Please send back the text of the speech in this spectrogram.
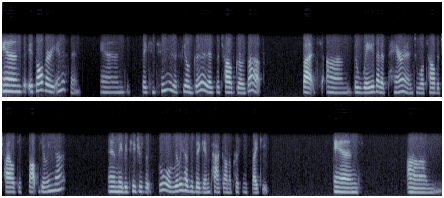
And it's all very innocent and they continue to feel good as the child grows up. But um, the way that a parent will tell the child to stop doing that, and maybe teachers at school, really has a big impact on a person's psyche. And um,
